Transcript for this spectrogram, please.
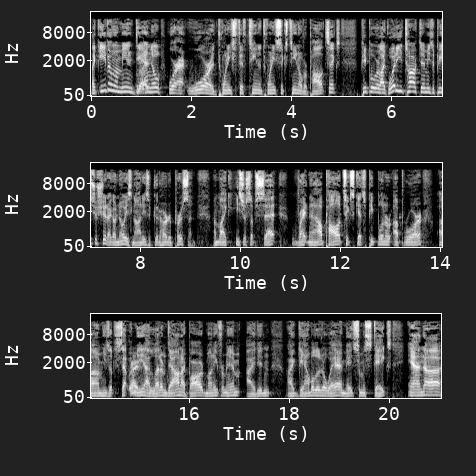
Like even when me and Daniel were at war in 2015 and 2016 over politics, people were like, "What do you talk to him? He's a piece of shit." I go, "No, he's not. He's a good-hearted person." I'm like, "He's just upset right now. Politics gets people in an uproar. Um, he's upset with Right. me. I let him down. I borrowed money from him. I didn't. I gambled it away. I made some mistakes, and uh,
